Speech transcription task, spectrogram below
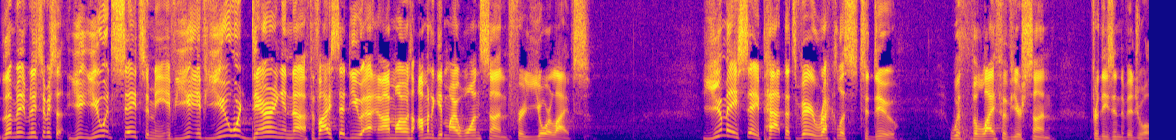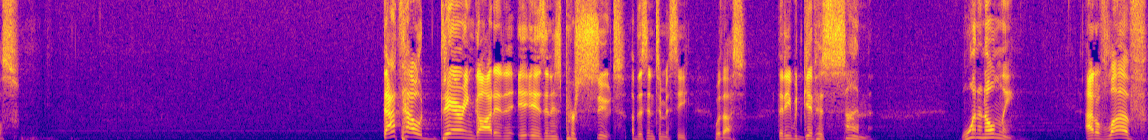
let me, let me say something. You, you would say to me, if you, if you were daring enough, if I said to you, I'm, I'm going to give my one son for your lives, you may say, Pat, that's very reckless to do with the life of your son for these individuals. That's how daring God is in his pursuit of this intimacy with us. That he would give his son, one and only, out of love,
